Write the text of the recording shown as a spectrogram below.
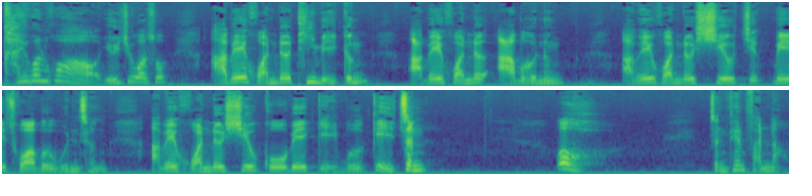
台湾话哦，有一句话说：“阿妹还了天未光，阿妹还了阿无能，阿妹还了小吉买错无文成，阿妹还了小锅买价无价增。”哦。整天烦恼。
